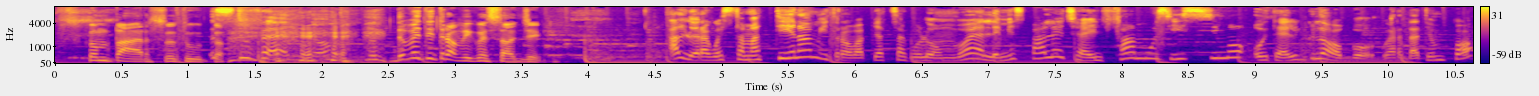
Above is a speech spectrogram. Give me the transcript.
scomparso tutto. Stupendo. Dove ti trovi quest'oggi? Allora, questa mattina mi trovo a Piazza Colombo e alle mie spalle c'è il famosissimo Hotel Globo. Guardate un po'.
